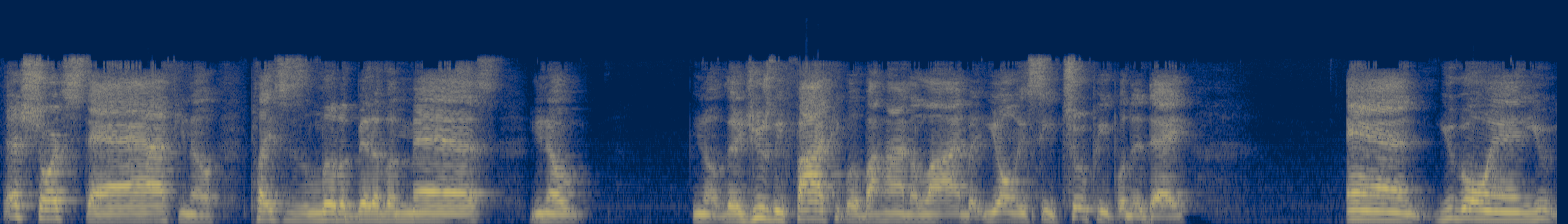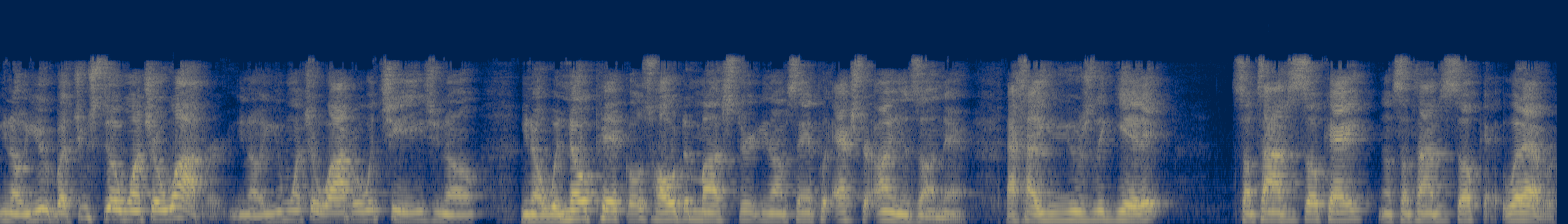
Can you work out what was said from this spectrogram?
they're short staff. You know, places a little bit of a mess. You know, you know, there's usually five people behind the line, but you only see two people today. And you go in, you you know, you but you still want your Whopper. You know, you want your Whopper with cheese. You know, you know, with no pickles, hold the mustard. You know, what I'm saying, put extra onions on there. That's how you usually get it. Sometimes it's okay, you know, sometimes it's okay, whatever.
